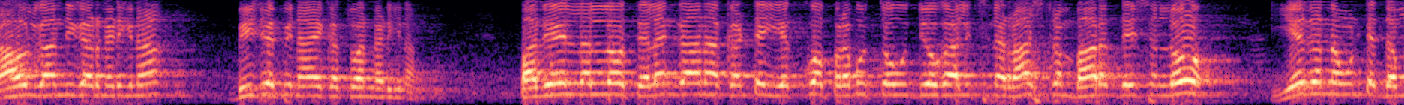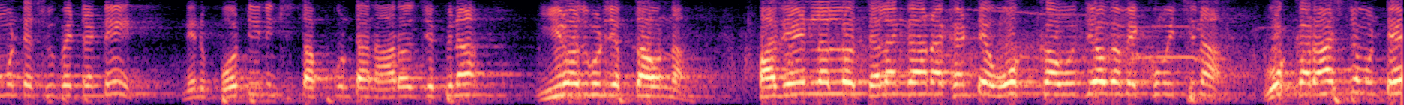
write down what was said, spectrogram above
రాహుల్ గాంధీ గారిని అడిగినా బీజేపీ నాయకత్వాన్ని అడిగినా పదేళ్ళలో తెలంగాణ కంటే ఎక్కువ ప్రభుత్వ ఉద్యోగాలు ఇచ్చిన రాష్ట్రం భారతదేశంలో ఏదన్నా ఉంటే దమ్ముంటే చూపెట్టండి. నేను పోటీ నుంచి తప్పుకుంటాను. ఆ రోజు చెప్పినా ఈ రోజు కూడా చెప్తా ఉన్నా. పదేళ్ళలో తెలంగాణ కంటే ఒక్క ఉద్యోగం ఎక్కువ ఇచ్చిన ఒక్క రాష్ట్రం ఉంటే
